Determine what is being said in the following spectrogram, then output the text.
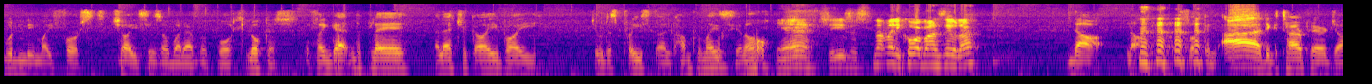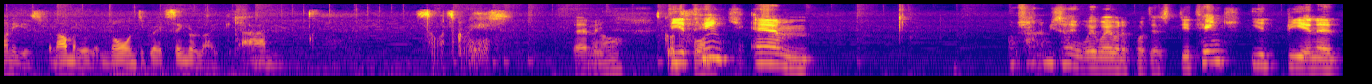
wouldn't be my first choices or whatever. But look at if I'm getting to play Electric Eye by Judas Priest, I'll compromise. You know? Yeah, Jesus, not many cover bands do that. No, no, fucking ah, the guitar player Johnny is phenomenal, and no one's a great singer like. Um, so it's great. You know? It's Do you fun. think? Um, I'm trying. Let me say, wait, wait, would I put this? Do you think you'd be in a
